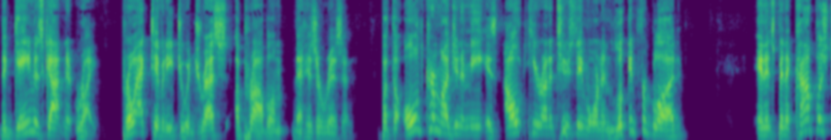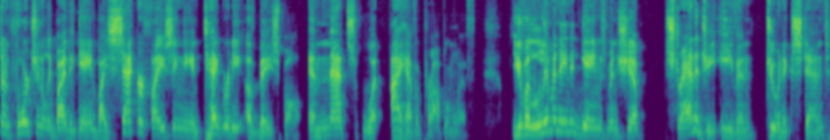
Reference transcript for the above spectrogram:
the game has gotten it right. Proactivity to address a problem that has arisen. But the old curmudgeon in me is out here on a Tuesday morning looking for blood. And it's been accomplished, unfortunately, by the game by sacrificing the integrity of baseball. And that's what I have a problem with. You've eliminated gamesmanship, strategy, even to an extent,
